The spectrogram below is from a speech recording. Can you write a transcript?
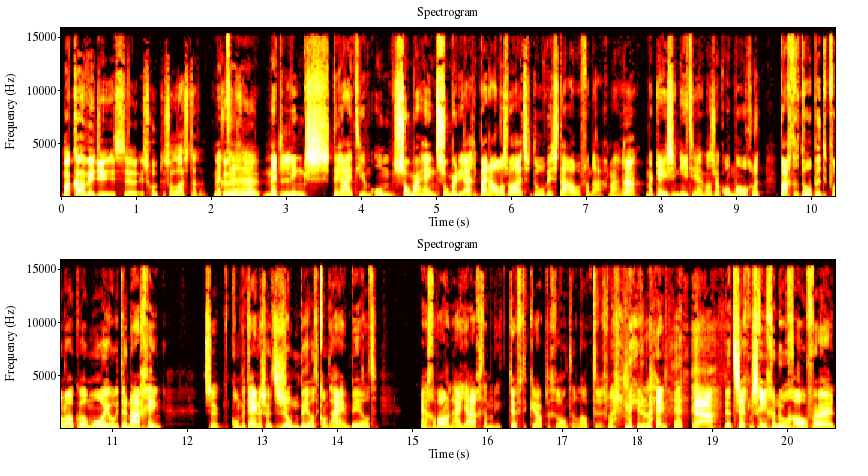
Maar Kawiji is, eh, is goed, is een lastige. Met, met links draait hij hem om Sommer heen. Sommer die eigenlijk bijna alles wel uit zijn doel wist te houden vandaag. Maar, Ja. maar deze niet. En was ook onmogelijk. Prachtig doelpunt. Ik vond ook wel mooi hoe het daarna ging. Ze komt meteen een soort zoombeeld. Komt hij in beeld. En gewoon, hij juicht helemaal niet. Tuft een keer op de grond en loopt terug naar de middenlijn. Ja, Dat zegt misschien genoeg over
